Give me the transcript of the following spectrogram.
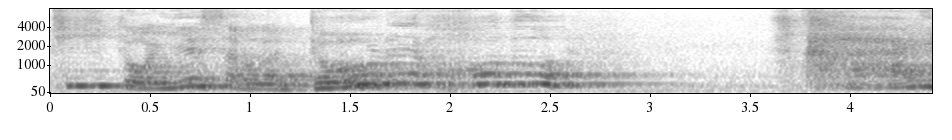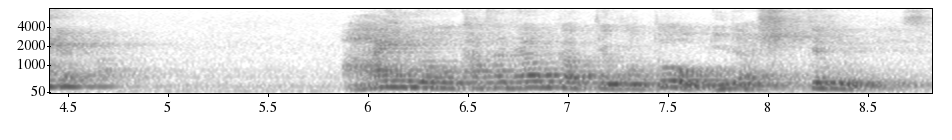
父とイエス様がどれほど深い。愛のお方であるかということをみんな知ってるんです。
